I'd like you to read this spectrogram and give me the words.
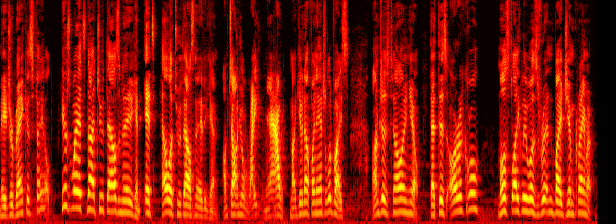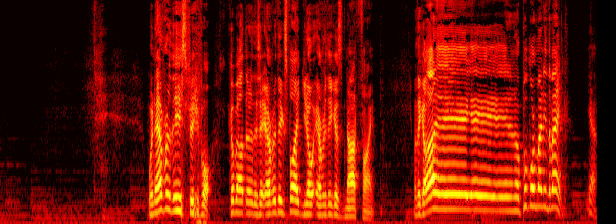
Major bank has failed. Here's why it's not 2008 again. It's hella 2008 again. I'm telling you right now. I'm not giving out financial advice. I'm just telling you that this article most likely was written by Jim Cramer. Whenever these people come out there and they say everything's fine, you know everything is not fine. When they go, oh, yeah, yeah, yeah, yeah, yeah, no, put more money in the bank. Yeah.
